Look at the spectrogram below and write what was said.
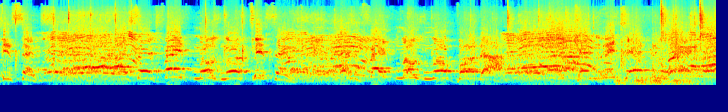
distance. I said faith knows no distance. And faith knows no border. It can reach everywhere.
